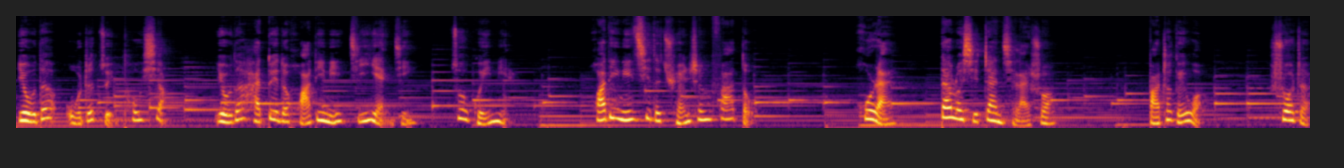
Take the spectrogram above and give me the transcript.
有的捂着嘴偷笑，有的还对着华蒂尼挤眼睛做鬼脸。华蒂尼气得全身发抖。忽然，戴洛西站起来说：“把这给我。”说着，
